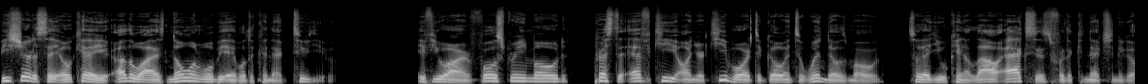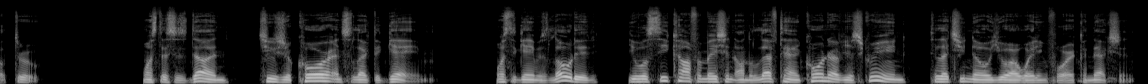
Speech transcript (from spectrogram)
Be sure to say OK, otherwise no one will be able to connect to you. If you are in full screen mode, press the F key on your keyboard to go into Windows mode so that you can allow access for the connection to go through. Once this is done, choose your core and select the game. Once the game is loaded, you will see confirmation on the left-hand corner of your screen to let you know you are waiting for a connection.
